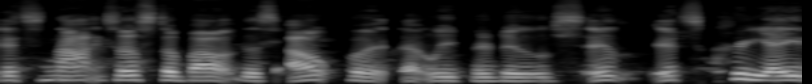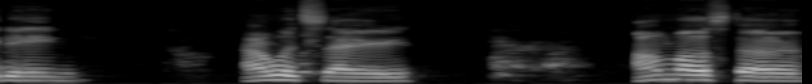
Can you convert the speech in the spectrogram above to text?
it's not just about this output that we produce it, it's creating i would say almost a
